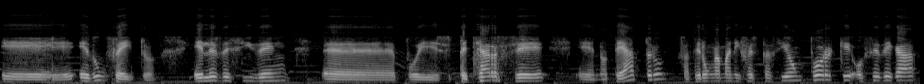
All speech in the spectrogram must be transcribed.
eh, e dun feito. Eles deciden eh, pois pecharse eh, no teatro, facer unha manifestación, porque o CDG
